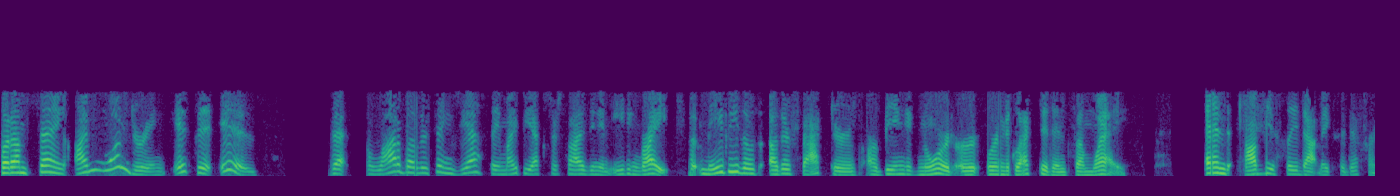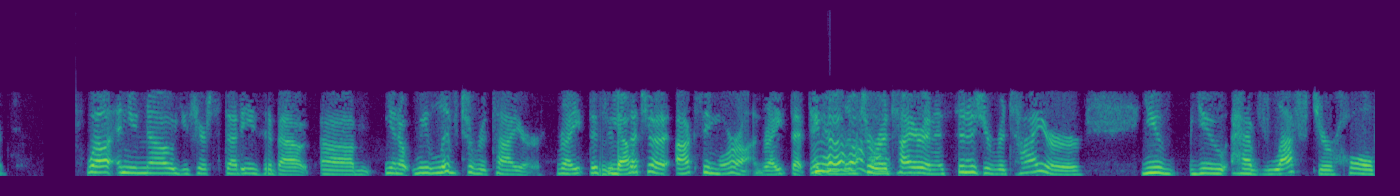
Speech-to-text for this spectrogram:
But I'm saying, I'm wondering if it is that a lot of other things, yes, they might be exercising and eating right, but maybe those other factors are being ignored or, or neglected in some way. And obviously that makes a difference. Well, and you know, you hear studies about, um, you know, we live to retire, right? This is Yeah. such a oxymoron, right? That people Yeah. live to retire, and as soon as you retire, you you have left your whole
